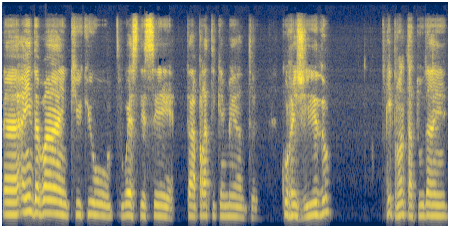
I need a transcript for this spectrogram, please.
Uh, ainda bem que, que o, o SDC está praticamente corrigido e pronto, está tudo em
